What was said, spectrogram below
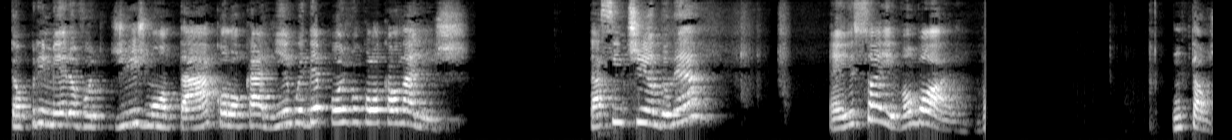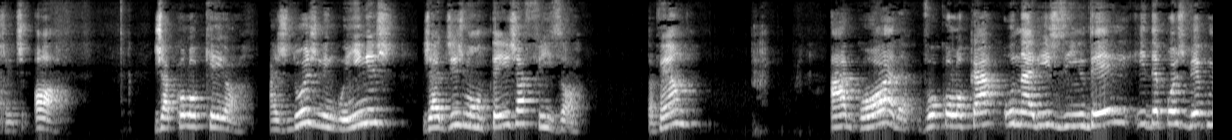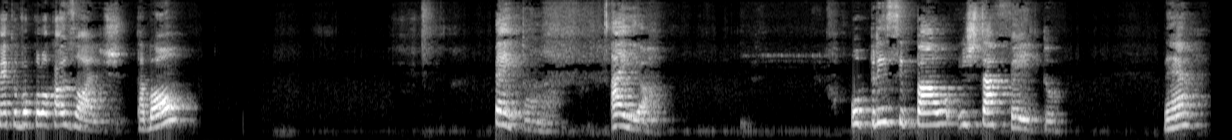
Então, primeiro eu vou desmontar, colocar a língua e depois vou colocar o nariz. Tá sentindo, né? É isso aí, vambora. Então, gente, ó. Já coloquei, ó, as duas linguinhas, já desmontei e já fiz, ó. Tá vendo? Agora, vou colocar o narizinho dele e depois ver como é que eu vou colocar os olhos, tá bom? Turma, aí, ó. O principal está feito, né?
